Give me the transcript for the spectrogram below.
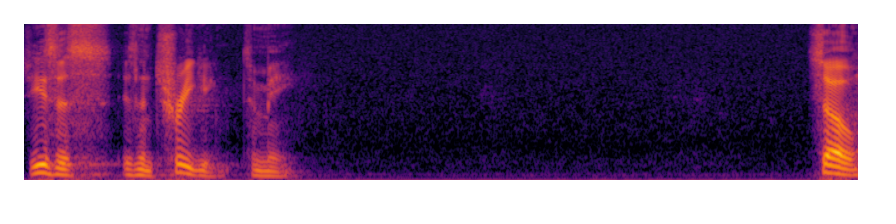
Jesus is intriguing to me? So,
